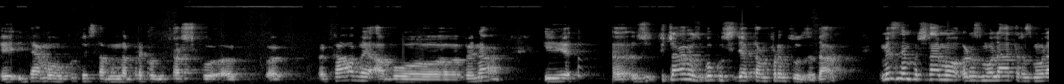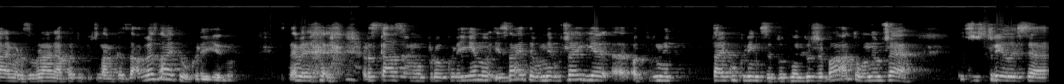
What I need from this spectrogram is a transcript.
йдемо кудись там, наприклад, у чашку кави або вина, і зустрічаємо з боку сидять там французи, так? Ми з ним починаємо розмовляти, розмовляємо, розмовляємо, а потім починаємо казати, ви знаєте Україну? Ними розказуємо про Україну, і знаєте, вони вже є, е, от вони, так як українці тут не дуже багато, вони вже зустрілися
